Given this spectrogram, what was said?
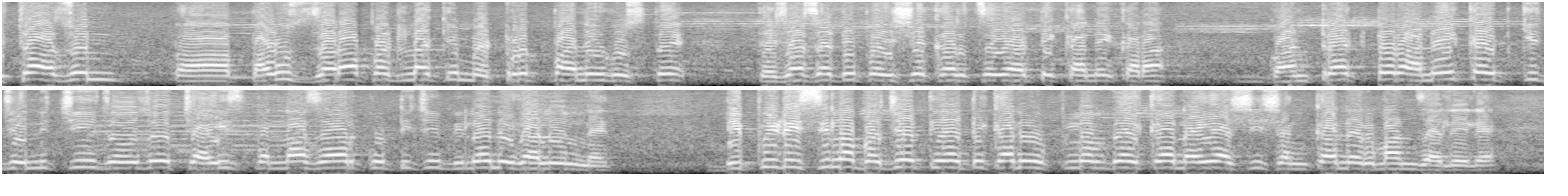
इथं अजून पाऊस जरा पडला की मेट्रोत पाणी घुसते त्याच्यासाठी पैसे खर्च या ठिकाणी करा. कॉन्ट्रॅक्टर अनेक आहेत की ज्यांची जवळजवळ चाळीस पन्नास हजार कोटीची बिलं निघालेली नाहीत. डी पी डी सीला बजेट या ठिकाणी उपलब्ध आहे का नाही अशी शंका निर्माण झालेली आहे.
